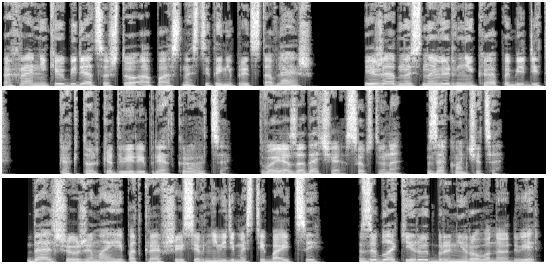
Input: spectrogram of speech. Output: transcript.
Охранники убедятся, что опасности ты не представляешь, и жадность наверняка победит. Как только двери приоткроются, твоя задача, собственно, закончится. Дальше уже мои подкравшиеся в невидимости бойцы заблокируют бронированную дверь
